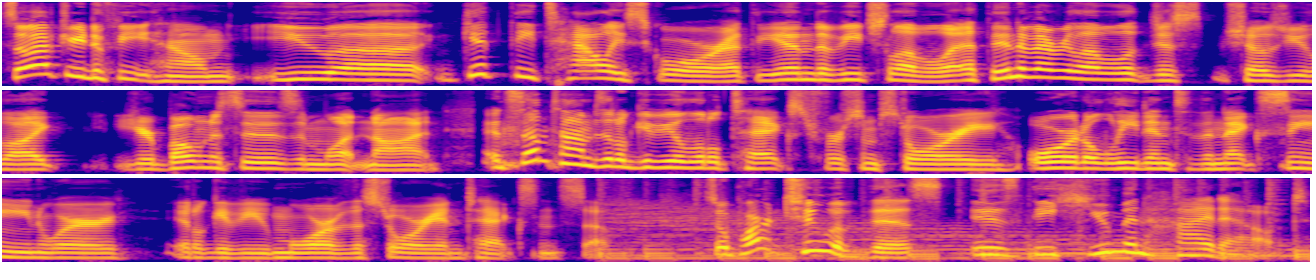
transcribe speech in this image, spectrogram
So after you defeat Helm, you uh, get the tally score at the end of each level. At the end of every level, it just shows you like your bonuses and whatnot. And sometimes it'll give you a little text for some story, or it'll lead into the next scene where it'll give you more of the story and text and stuff. So, part two of this is the human hideout.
